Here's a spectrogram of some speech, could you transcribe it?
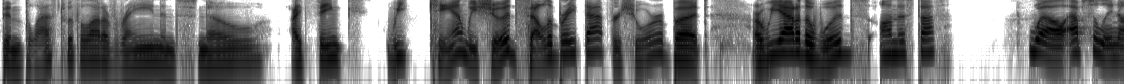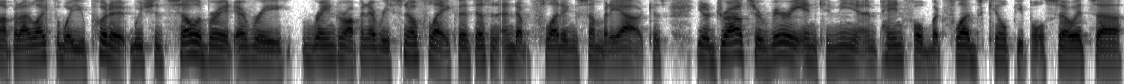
been blessed with a lot of rain and snow. I think we can, we should celebrate that for sure. But are we out of the woods on this stuff? Well, absolutely not, but I like the way you put it. We should celebrate every raindrop and every snowflake that doesn't end up flooding somebody out because, you know, droughts are very inconvenient and painful, but floods kill people. So it's a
